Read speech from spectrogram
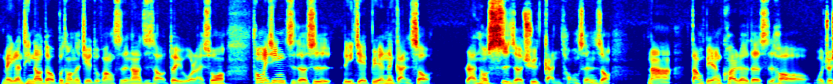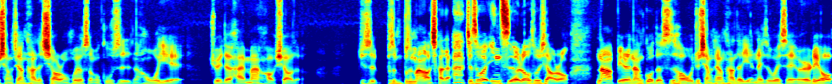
每个人听到都有不同的解读方式。那至少对于我来说，同理心指的是理解别人的感受。然后试着去感同身受。那当别人快乐的时候，我就想象他的笑容会有什么故事，然后我也觉得还蛮好笑的，就是不是不是蛮好笑的，就是会因此而露出笑容。那别人难过的时候，我就想象他的眼泪是为谁而流，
